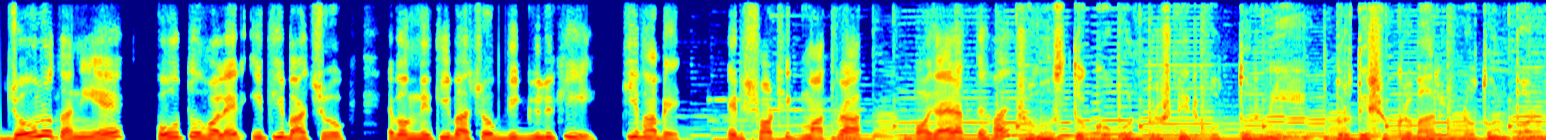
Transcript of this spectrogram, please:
যৌনতা নিয়ে কৌতূহলের ইতিবাচক এবং নেতিবাচক দিকগুলি কি? কীভাবে এর সঠিক মাত্রা বজায় রাখতে হয়? সমস্ত গোপন প্রশ্নের উত্তর নিয়ে প্রতি শুক্রবার নতুন পর্ব।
